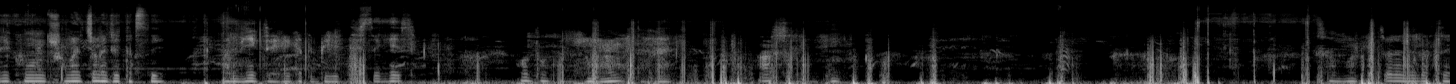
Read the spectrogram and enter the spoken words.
দেখুন, সময় চলে যেতেছে। আমি এক জায়গাতে বিয়ে দিতে গেছি। অত আসলে সময় যেতেছে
